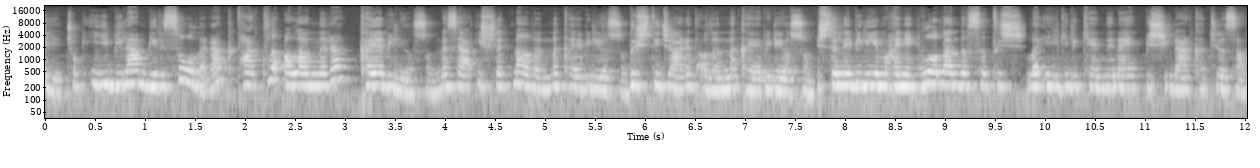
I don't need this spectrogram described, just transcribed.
Almancayı çok iyi bilen birisi olarak farklı alanlara kayabiliyorsun. Mesela işletme alanına kayabiliyorsun. Dış ticaret alanına kayabiliyorsun. İşte ne bileyim hani bu alanda satışla ilgili kendine bir şeyler katıyorsan,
